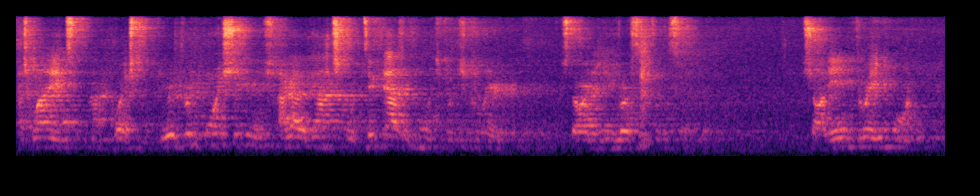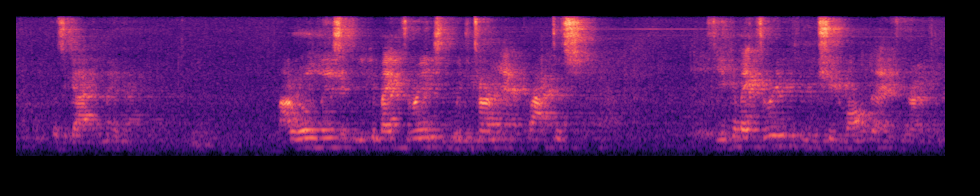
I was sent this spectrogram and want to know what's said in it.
That's my answer, my question. If you're a three-point shooter, I got a guy who scored 2,000 points for his career. Started at the University of Tennessee. Shot in three wanted. Was a guy who made that. My rule is if you can make threes, we determine that in practice. If you can make threes, you can shoot them all day if you're open.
